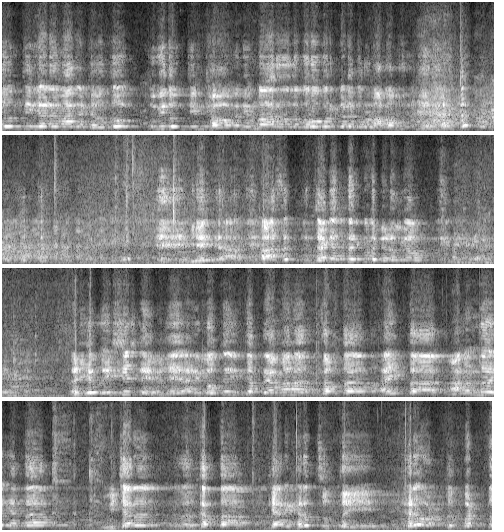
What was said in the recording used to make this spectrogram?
दोन तीन गाड्या मागे ठेवतो. तुम्ही दोन तीन ठेवा म्हणजे महाराजाला बरोबर कडे करून आणा म्हणजे असं जगात तरी कुठे घडल का? आणि हे वैशिष्ट्य आहे म्हणजे आणि लोक इतक्या प्रेमानं जमतात ऐकतात आनंद घेतात विचार करतात की अरे खरंच चुकतंय खरं वाटतं पटत.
